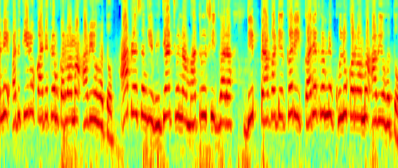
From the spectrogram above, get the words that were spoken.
અને અદકેરો કાર્યક્રમ કરવામાં આવ્યો હતો. આ પ્રસંગે વિદ્યાર્થીઓના માતૃશ્રી દ્વારા દીપ પ્રાગટ્ય કરી કાર્યક્રમને ખુલ્લો કરવામાં આવ્યો હતો.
